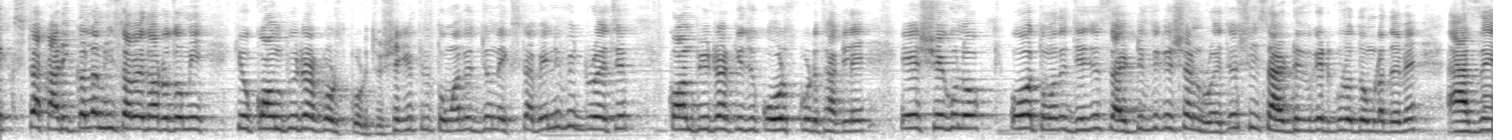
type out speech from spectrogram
এক্সট্রা কারিকুলাম হিসাবে ধরো তুমি কেউ কম্পিউটার কোর্স করছ, সেক্ষেত্রে তোমাদের জন্য এক্সট্রা বেনিফিট রয়েছে। কম্পিউটার কিছু কোর্স করে থাকলে, এ সেগুলো, ও তোমাদের যে যে সার্টিফিকেশন রয়েছে, সেই সার্টিফিকেটগুলো তোমরা দেবে অ্যাজ এ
